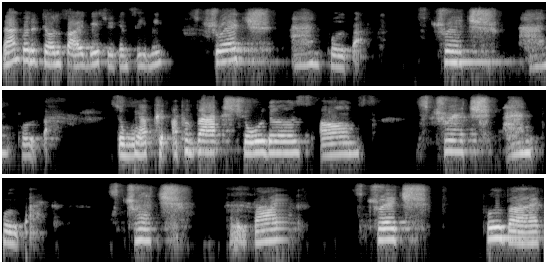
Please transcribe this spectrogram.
Now I'm going to turn sideways so you can see me. Stretch and pull back. Stretch and pull back. So bring up your upper back, shoulders, arms. Stretch and pull back. Stretch pull back, stretch, pull back,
